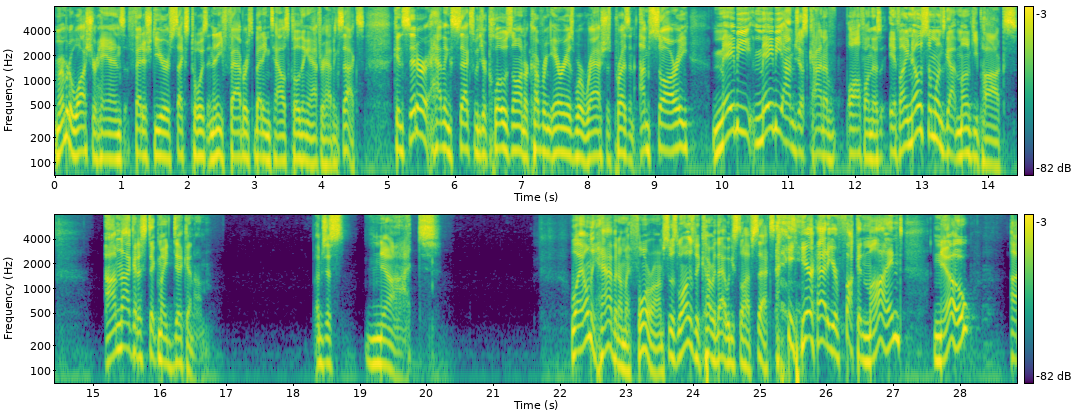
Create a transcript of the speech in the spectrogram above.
Remember to wash your hands, fetish gear, sex toys, and any fabrics, bedding, towels, clothing after having sex. Consider having sex with your clothes on or covering areas where rash is present. I'm sorry. Maybe, maybe I'm just kind of off on this. If I know someone's got monkeypox, I'm not going to stick my dick in them. I'm just not. Well, I only have it on my forearm, so as long as we cover that, we can still have sex. You're out of your fucking mind. No. Uh,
